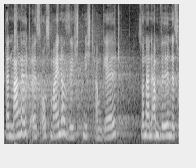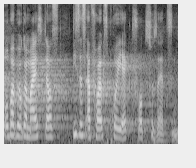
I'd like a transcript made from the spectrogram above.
dann mangelt es aus meiner Sicht nicht am Geld, sondern am Willen des Oberbürgermeisters, dieses Erfolgsprojekt fortzusetzen.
